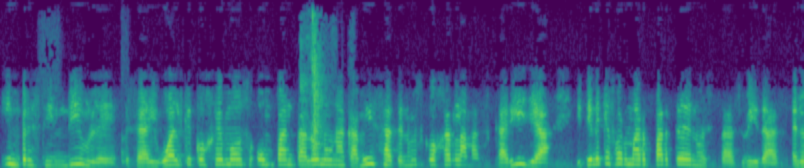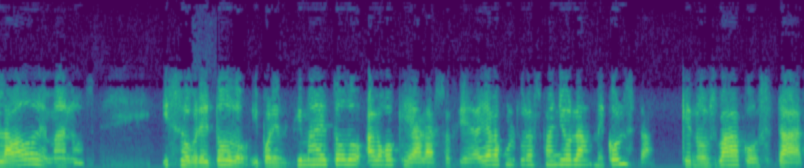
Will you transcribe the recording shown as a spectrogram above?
imprescindible. O sea, igual que cogemos un pantalón o una camisa, tenemos que coger la mascarilla y tiene que formar parte de nuestras vidas, el lavado de manos. Y sobre todo, y por encima de todo, algo que a la sociedad y a la cultura española me consta que nos va a costar,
